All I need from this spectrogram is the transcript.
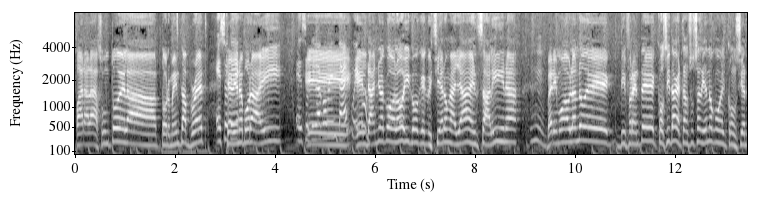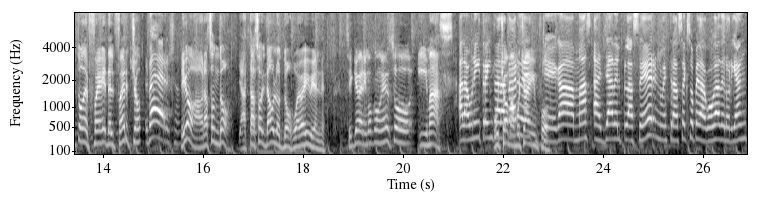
para el asunto de la tormenta Brett Eso que te- viene por ahí. Eh, Eso te iba a comentar, Cuico. El daño ecológico que hicieron allá en Salinas. Venimos hablando de diferentes cositas que están sucediendo con el concierto de Fe- del Fercho. Verso. Digo, ahora son dos. Ya está soldado los dos, jueves y viernes. Así que venimos con eso y más. A la 1 y 30 Mucho de la más, tarde mucha info. llega más allá del placer nuestra sexopedagoga de Lorian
